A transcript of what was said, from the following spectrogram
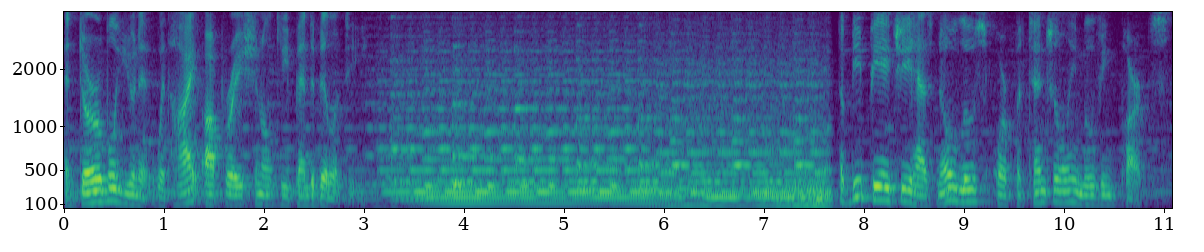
and durable unit with high operational dependability. The BPHE has no loose or potentially moving parts,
